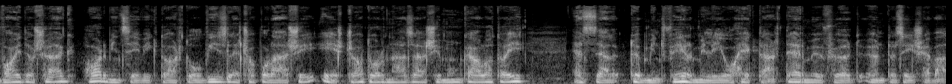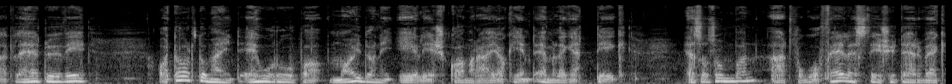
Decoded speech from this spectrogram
Vajdaság 30 évig tartó vízlecsapolási és csatornázási munkálatai, ezzel több mint fél millió hektár termőföld öntözése vált lehetővé, a tartományt Európa majdani élés kamrájaként emlegették, ez azonban átfogó fejlesztési tervek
